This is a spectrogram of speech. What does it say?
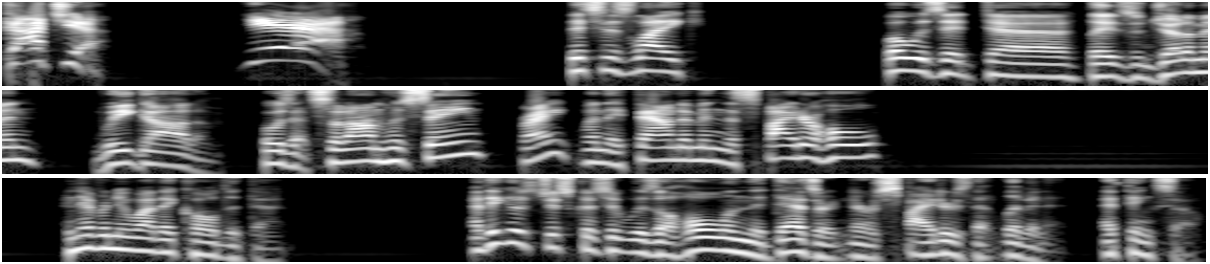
gotcha. Yeah. This is like, what was it, uh, ladies and gentlemen? We got him. What was that, Saddam Hussein, right? When they found him in the spider hole? I never knew why they called it that. I think it was just because it was a hole in the desert and there are spiders that live in it. I think so.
